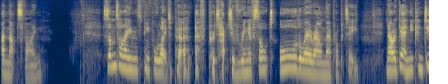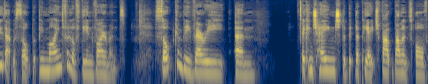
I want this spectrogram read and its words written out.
and that's fine. Sometimes people like to put a, a protective ring of salt all the way around their property. Now, again, you can do that with salt, but be mindful of the environment. Salt can be very, um, it can change the, the pH balance of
